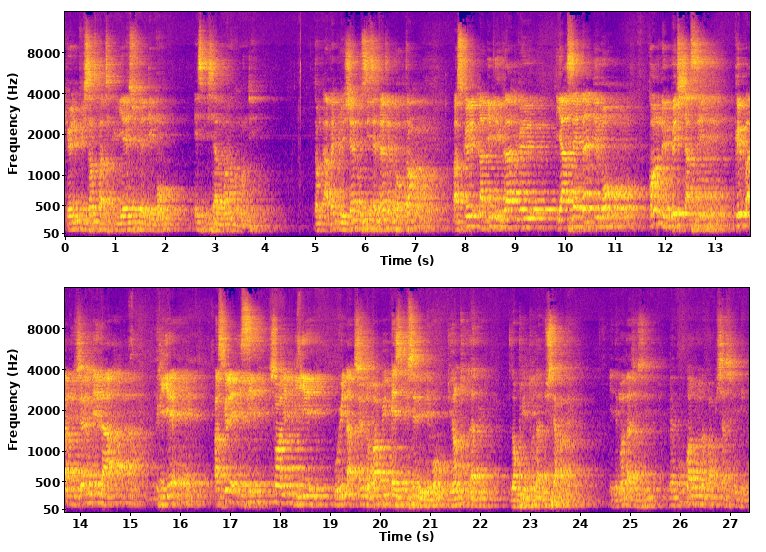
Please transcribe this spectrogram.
qui ont une puissance particulière sur les démons et spécialement recommandée. Donc avec le jeûne aussi, c'est très important parce que la Bible déclare qu'il y a certains démons qu'on ne peut chasser que par le jeûne et la prière. Parce que les disciples sont allés prier pour une action, ils n'ont pas pu expulser les démons durant toute la nuit. Ils ont prié toute la nuit jusqu'à matin. Ils demandent à Jésus, mais pourquoi nous n'avons pas pu chasser les démons?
